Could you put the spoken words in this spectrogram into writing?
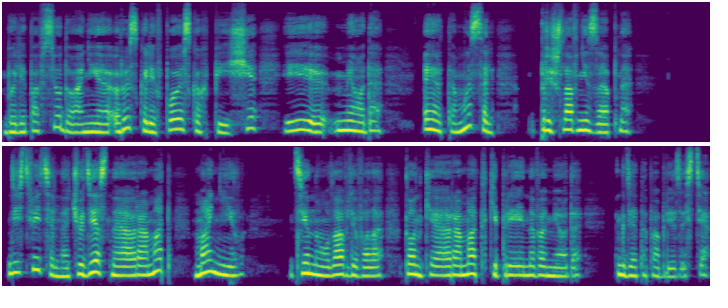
были повсюду, они рыскали в поисках пищи и меда. Эта мысль пришла внезапно. Действительно, чудесный аромат манил. Тина улавливала тонкий аромат кипрейного меда где-то поблизости.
